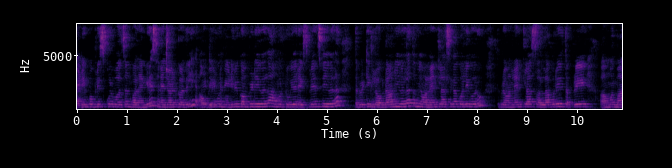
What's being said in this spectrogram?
आईडीएम पब्लिक स्कूल बलसन बलांगीर से जॉन कर दिली आउ मो बीड भी कंप्लीट हो गला मोर टू इयर एक्सपीरियंस हो गला तपर ठीक लकडाउन होगा तो मुझे अनलाइन क्लास एका कली घर तपर अनलाइन क्लास सरलापुर मोर माँ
